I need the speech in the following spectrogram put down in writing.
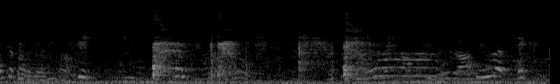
いたからね。うわ、でっか。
